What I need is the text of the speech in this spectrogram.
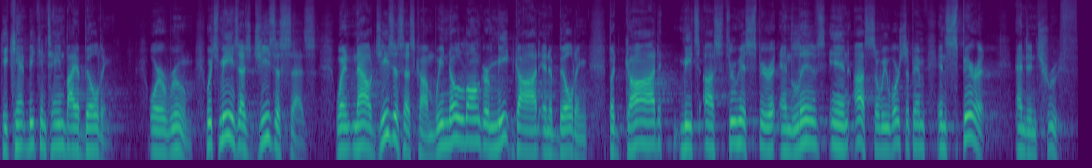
he can't be contained by a building or a room, which means, as Jesus says, when now Jesus has come, we no longer meet God in a building, but God meets us through his Spirit and lives in us. So we worship him in spirit and in truth,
